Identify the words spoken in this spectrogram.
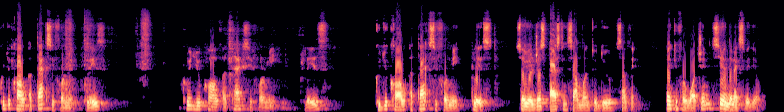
Could you call a taxi for me, please? Could you call a taxi for me, please? Could you call a taxi for me, please? So you're just asking someone to do something. Thank you for watching. See you in the next video.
